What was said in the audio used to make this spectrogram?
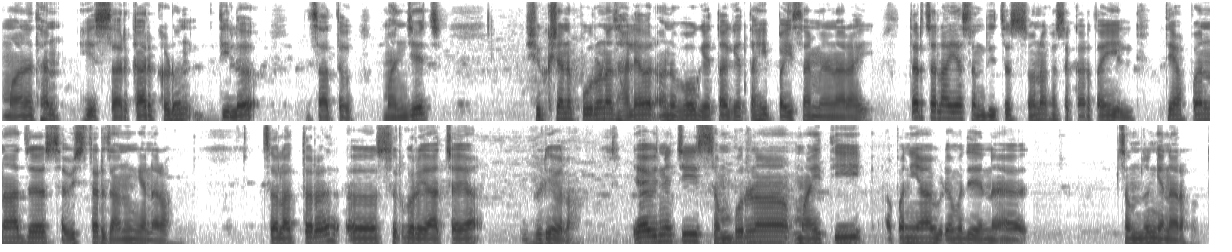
मानधन हे सरकारकडून दिलं जातं. म्हणजेच शिक्षण पूर्ण झाल्यावर अनुभव घेता घेताही पैसा मिळणार आहे. तर चला या संधीचं सोनं कसं करता येईल ते आपण आज सविस्तर जाणून घेणार आहोत. चला तर सुरू करूया आजच्या या व्हिडिओला. या योजनेची संपूर्ण माहिती आपण या व्हिडिओमध्ये समजून घेणार आहोत.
